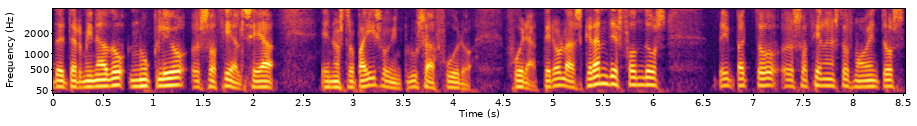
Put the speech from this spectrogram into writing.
determinado núcleo social, sea en nuestro país o incluso afuera. fuera. Pero los grandes fondos de impacto social en estos momentos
